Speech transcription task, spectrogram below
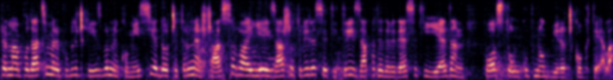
Prema podacima Republičke izborne komisije, do 14 časova je izašlo 33,91% ukupnog biračkog tela.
